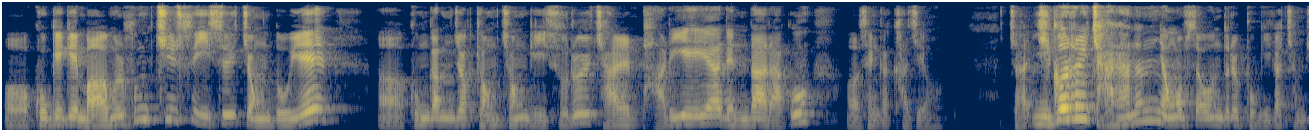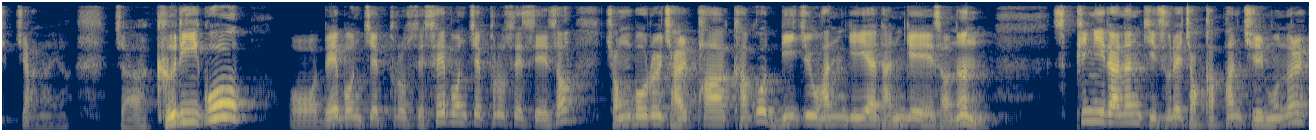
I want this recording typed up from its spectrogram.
어, 고객의 마음을 훔칠 수 있을 정도의 어, 공감적 경청 기술을 잘 발휘해야 된다라고 어, 생각하지요. 자, 이거를 잘하는 영업사원들을 보기가 참 쉽지 않아요. 자, 그리고 어, 네 번째 프로세스, 세 번째 프로세스에서 정보를 잘 파악하고 니즈 환기의 단계에서는 스핀이라는 기술에 적합한 질문을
